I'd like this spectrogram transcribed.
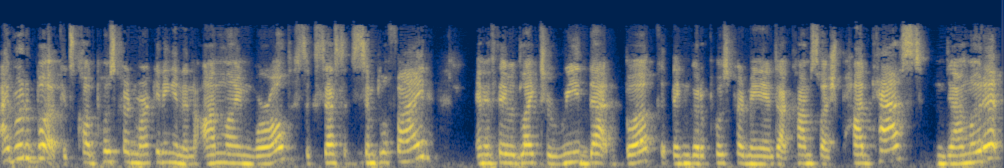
I wrote a book. It's called Postcard Marketing in an Online World: Success Simplified. And if they would like to read that book, they can go to postcardmania.com slash podcast and download it.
